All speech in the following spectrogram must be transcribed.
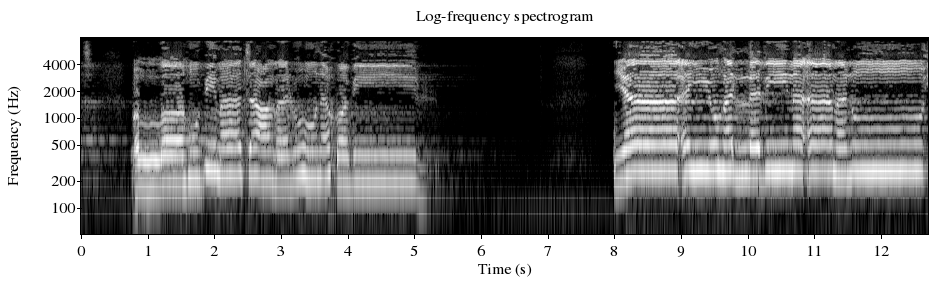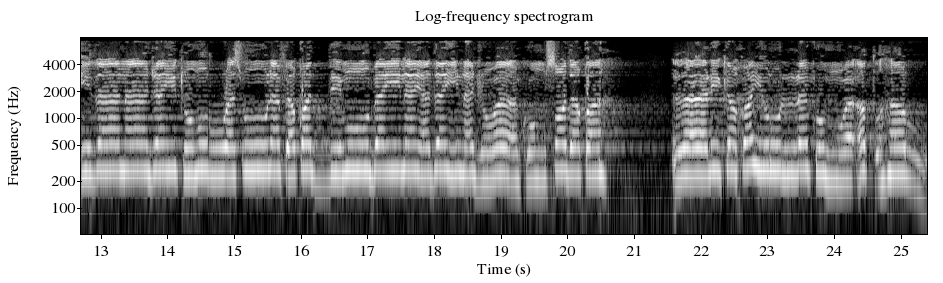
وَاللَّهُ بِمَا تَعْمَلُونَ خَبِيرٌ. يَا أَيُّهَا الَّذِينَ آمَنُوا إِذَا نَاجَيْتُمُ الرَّسُولَ فَقَدِّمُوا بَيْنَ يَدَيْ نَجْوَاكُمْ صَدَقَةً ۚ ذَٰلِكَ خَيْرٌ لَّكُمْ وَأَطْهَرُ ۚ.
